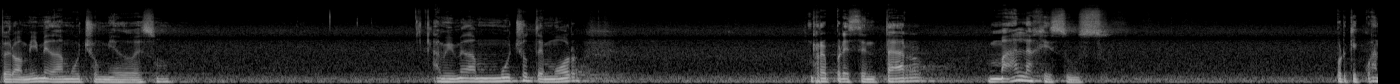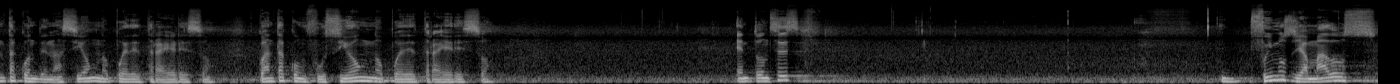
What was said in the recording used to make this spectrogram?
pero a mí me da mucho miedo eso. A mí me da mucho temor representar mal a Jesús. Porque cuánta condenación no puede traer eso, cuánta confusión no puede traer eso. Entonces, fuimos llamados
